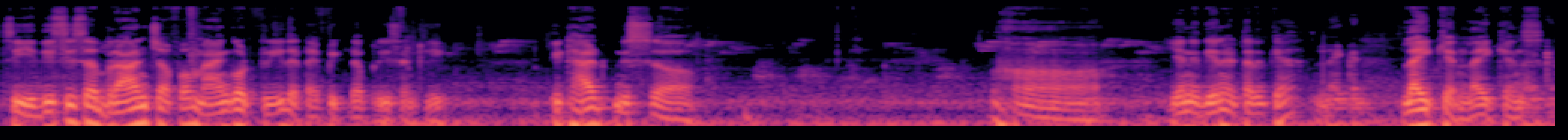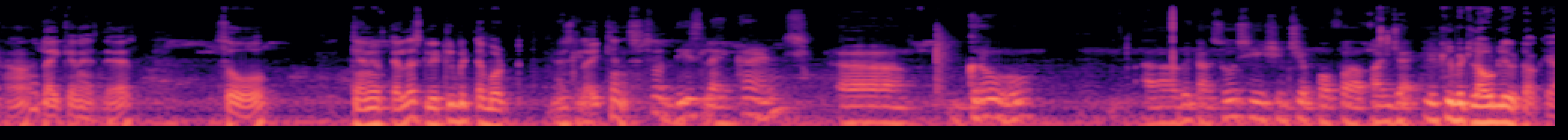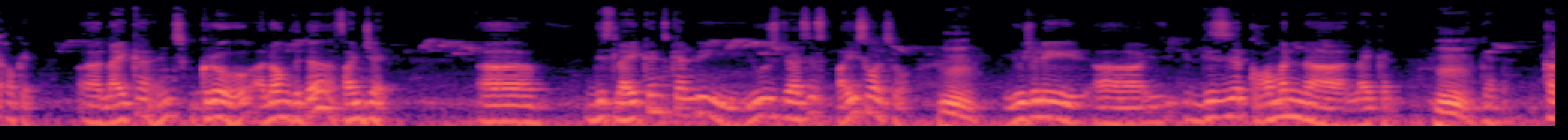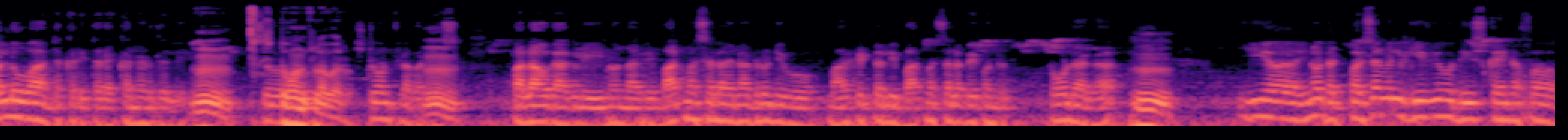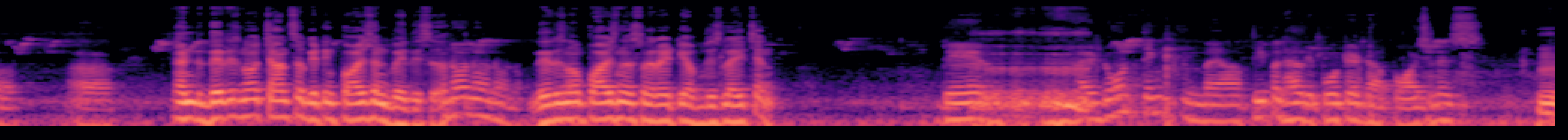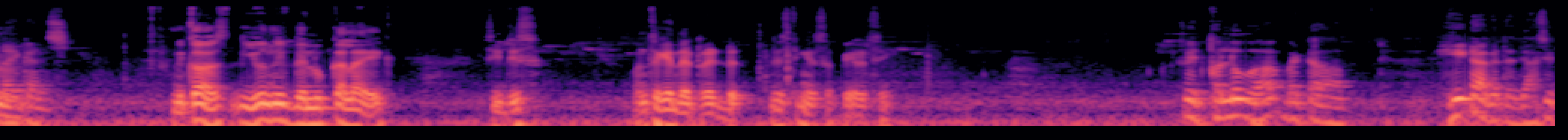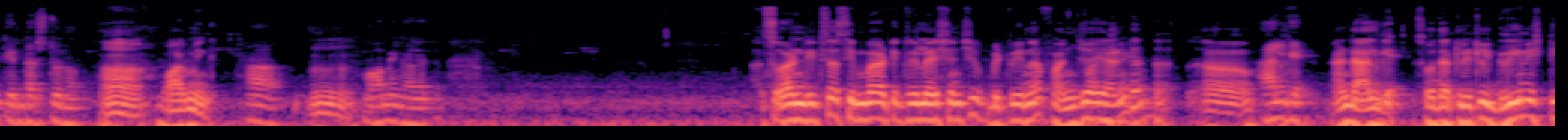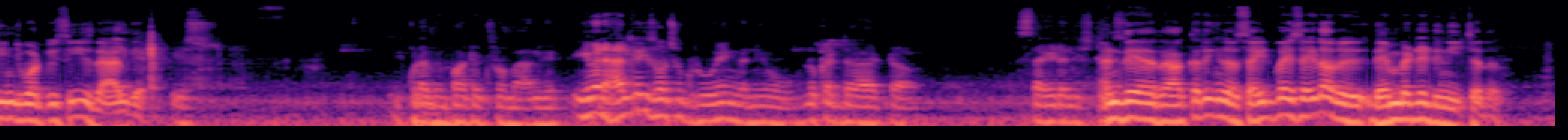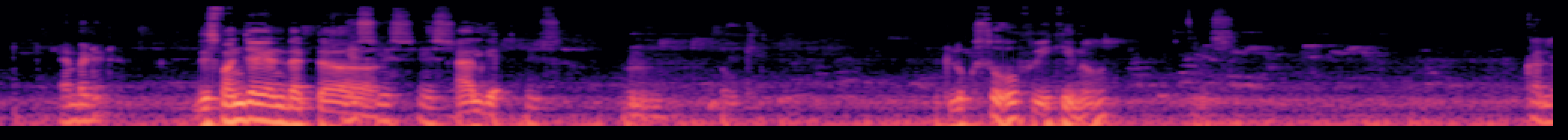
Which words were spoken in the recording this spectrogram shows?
See, this is a branch of a mango tree that I picked up recently. It had this. Uh, uh, ಏನಿದೆ ಏನು ಹೇಳ್ತಾರೆ ಇದಕ್ಕೆ Lichen. ಲೈಕೆನ್ lichens ಲೈಕೆನ್ is there so can you tell us little bit about this lichens So these lichens uh, grow uh, with associationship of uh, fungi. Little bit loudly you talk yeah Okay. Uh, lichens grow along with the fungi. Uh, these lichens can be used as a spice also. Mm. Usually, uh, this is a common uh, lichen. ಹ್ಞೂ Okay. ಕಲ್ಲುವ ಅಂತ ಕರೀತಾರೆ ಕನ್ನಡದಲ್ಲಿ ಹ್ಞೂ stone flower stone flower ಪಲಾವ್ಗಾಗಲಿ ಇನ್ನೊಂದಾಗಲಿ ಬಾತ್ ಮಸಾಲ ಏನಾದರೂ ನೀವು ಮಾರ್ಕೆಟಲ್ಲಿ ಬಾತ್ ಮಸಾಲ ಬೇಕು ಅಂತ you know, ಈ you know that person will give you this kind of And there is no chance of getting poisoned by this. sir? No, no, no, no. There is no poisonous variety of this lichen. There I don't think people have reported poisonous lichens Because even if they look alike, see this. Once again, that red, this thing has appeared. See. So ಇದು ಕಲ್ಲುವ but heat ಆಗುತ್ತೆ ಜಾಸ್ತಿ ತಿಂದಷ್ಟು Ah, warming. ಹಾಂ Mm. Warming ಆಗುತ್ತೆ So, and it's a symbiotic relationship between a fungi, Fungi. and uh, algae. And algae. So that little greenish tinge what we see is the algae. Yes. It could have imported from algae. Even algae is also growing when you look at that uh, and they are occurring uh, side by side or uh, they embedded in each other? Embedded? This fungi and that uh, yes, yes, yes. algae. Yes. Mm. okay. It looks so freaky no? Yes. कल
